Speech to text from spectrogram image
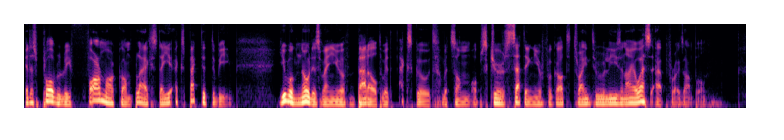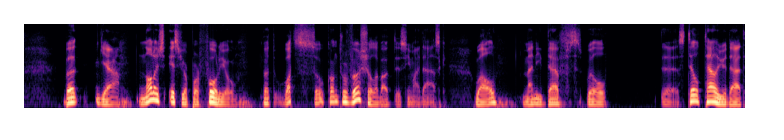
It is probably far more complex than you expect it to be. You will notice when you have battled with Xcode with some obscure setting you forgot trying to release an iOS app, for example. But yeah, knowledge is your portfolio. But what's so controversial about this, you might ask? Well, many devs will uh, still tell you that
